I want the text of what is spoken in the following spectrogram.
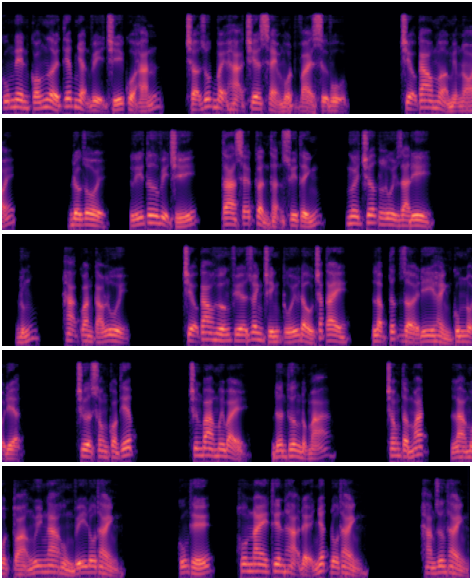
cũng nên có người tiếp nhận vị trí của hắn, trợ giúp bệ hạ chia sẻ một vài sự vụ. Triệu cao mở miệng nói. Được rồi, lý tư vị trí ta sẽ cẩn thận suy tính, ngươi trước lui ra đi. Đúng, hạ quan cáo lui. Triệu cao hướng phía doanh chính túi đầu chắp tay, lập tức rời đi hành cung nội điện. Chưa xong còn tiếp. Chương ba mươi bảy, đơn thương độc mã. Trong tầm mắt, là một tòa nguy nga hùng vĩ đô thành. Cũng thế, hôm nay thiên hạ đệ nhất đô thành. Hàm dương thành.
